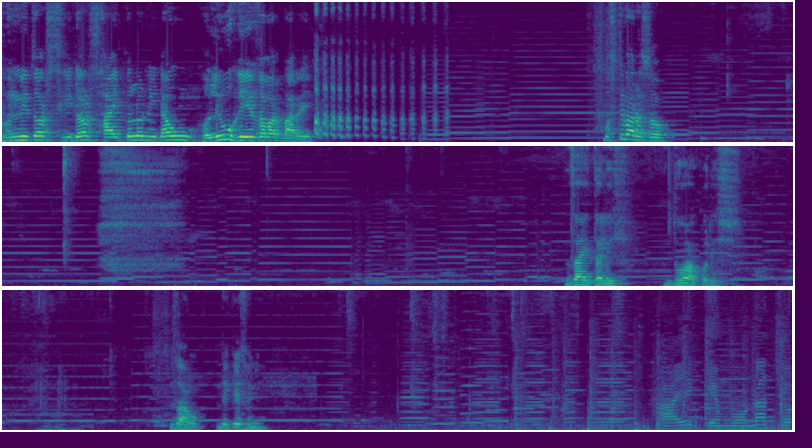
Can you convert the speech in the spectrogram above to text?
ঘূর্ণিঝড় সিডর সাইক্লোন নিটাও হলেও হয়ে যাবার পারে। বুঝতে পারছ? যাই তালি দোয়া করিস। যাও দেখে শুনি। হায় কেমন আছো?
